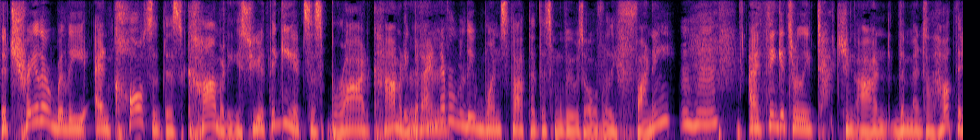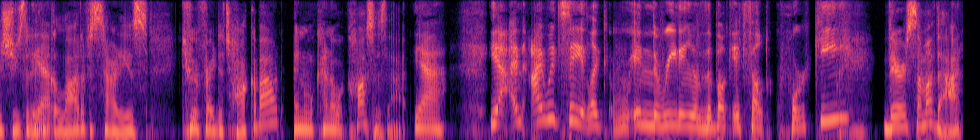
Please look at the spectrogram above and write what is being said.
The trailer really and calls it this comedy. So you're thinking it's this broad comedy, but I Mm-hmm. never really once thought that this movie was overly funny. I think it's really touching on the mental health issues that I Yeah. think a lot of society is too afraid to talk about and what kind of what causes that. Yeah. Yeah. And I would say, like, in the reading of the book, it felt quirky, There's some of that,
